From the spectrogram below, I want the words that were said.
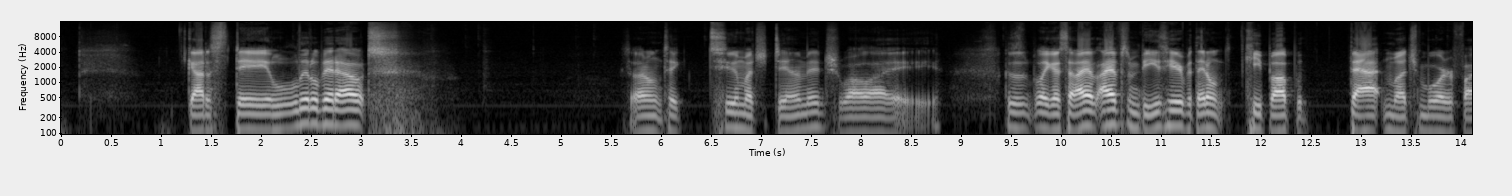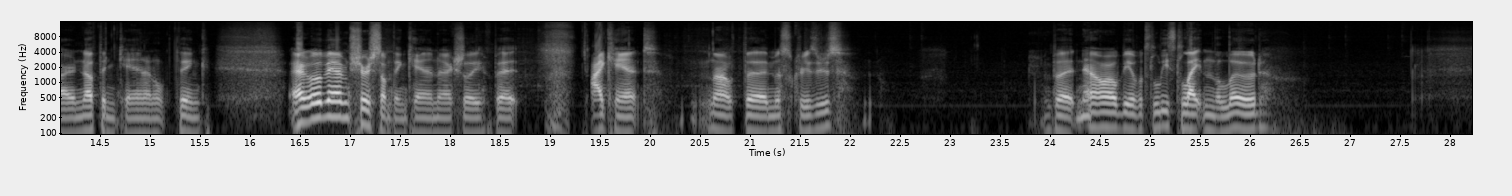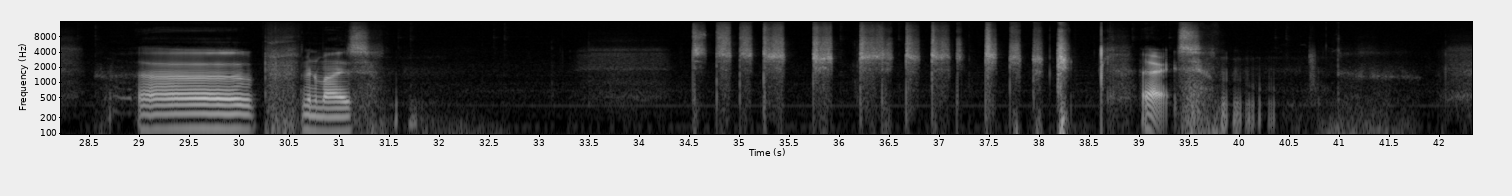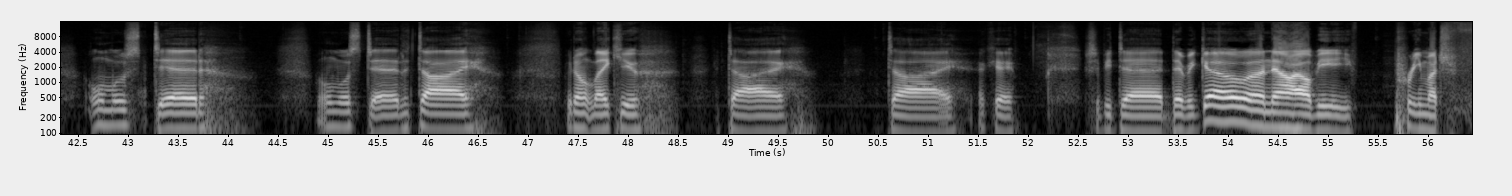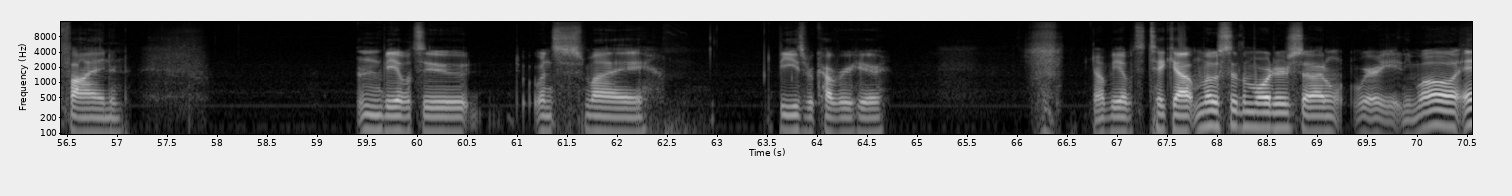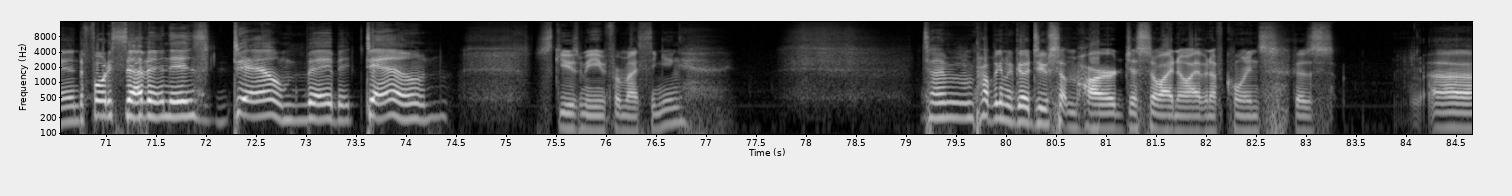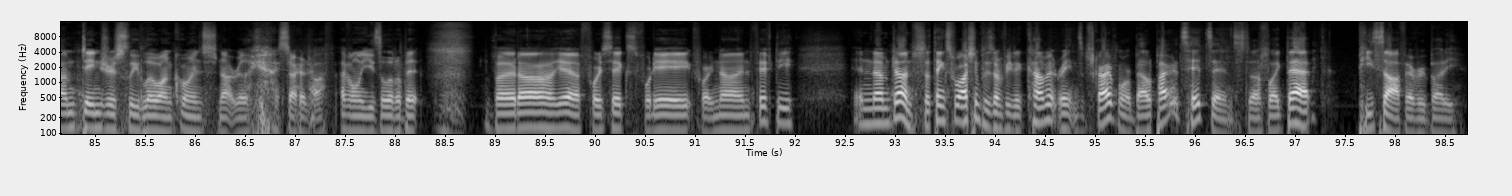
gotta stay a little bit out. So I don't take too much damage while I because like I said I have I have some bees here but they don't keep up with that much mortar fire. Nothing can I don't think. I, well, I'm sure something can actually but I can't. Not with the missile cruisers. But now I'll be able to at least lighten the load uh, minimize Alright. Almost dead. Almost dead. Die. We don't like you. Die. Die. Okay. Should be dead. There we go. Uh, now I'll be pretty much fine and, be able to once my bees recover here. I'll be able to take out most of the mortars so I don't worry anymore. And the 47 is down, baby, down. Excuse me for my singing. Time, I'm probably to go do something hard just so I know I have enough coins because uh, I'm dangerously low on coins. Not really. I started off. I've only used a little bit. But uh, yeah, 46, 48, 49, 50. And I'm done. So thanks for watching. Please don't forget to comment, rate, and subscribe for more Battle Pirates hits and stuff like that. Peace off, everybody.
